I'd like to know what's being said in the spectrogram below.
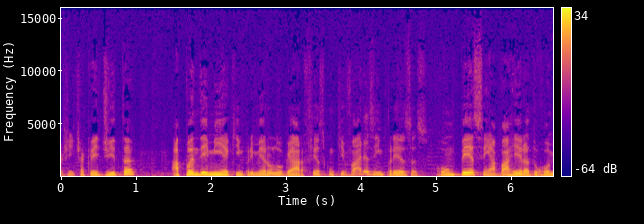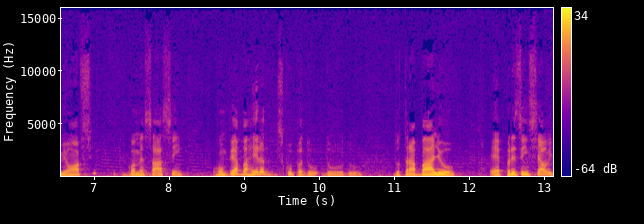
gente acredita, a pandemia que, em primeiro lugar, fez com que várias empresas rompessem a barreira do home office, começassem romper a barreira, desculpa, do, do, do, do trabalho é, presencial e,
